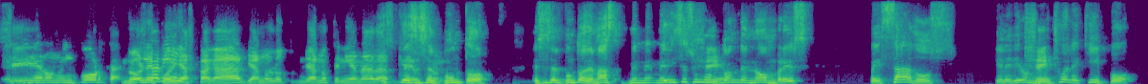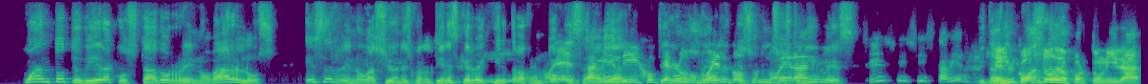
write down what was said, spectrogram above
el dinero no importa. No le podías pagar, ya no, lo, ya no tenía nada. Es que ese es el punto. Ese es el punto. Además, me, dices un montón de nombres pesados que le dieron mucho al equipo. ¿Cuánto te hubiera costado renovarlos? Esas renovaciones, cuando tienes que regirte bajo un tope salarial, dijo que los sueldos son no insostenibles. Sí, sí, sí, está bien. Y, el costo de oportunidad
